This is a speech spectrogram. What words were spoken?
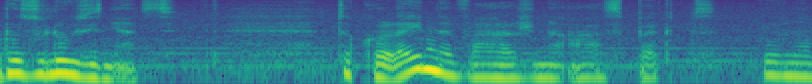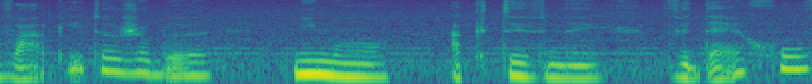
rozluźniać. To kolejny ważny aspekt równowagi, to żeby mimo aktywnych wydechów,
